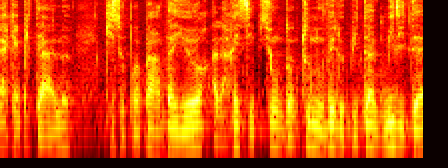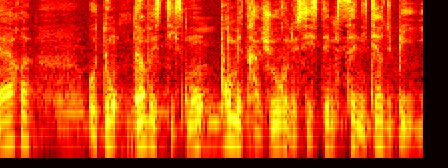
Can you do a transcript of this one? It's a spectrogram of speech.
la capitale, qui se prépare d'ailleurs à la réception d'un tout nouvel hôpital militaire, autant d'investissements pour mettre à jour le système sanitaire du pays.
